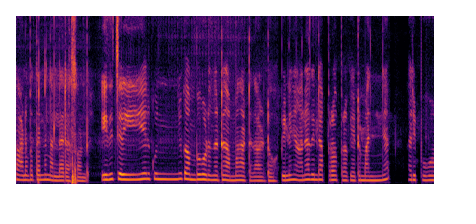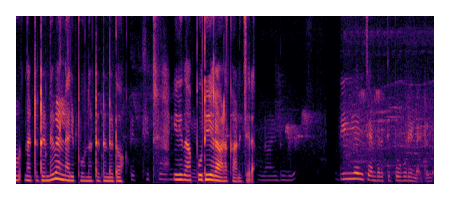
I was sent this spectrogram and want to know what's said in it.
കാണുമ്പോൾ തന്നെ നല്ല രസമുണ്ട്. ഇത് ചെറിയൊരു കുഞ്ഞു കമ്പ് കൊടുന്നിട്ട് അമ്മ നട്ടതാണ് കേട്ടോ. പിന്നെ ഞാൻ അതിന്റെ അപ്പുറം അപ്പുറമൊക്കെ ആയിട്ട് മഞ്ഞ അരിപ്പൂ നട്ടിട്ടുണ്ട് വെള്ള അരിപ്പൂ നട്ടിട്ടുണ്ട് കേട്ടോ. ഇനി ഇതാ പുതിയൊരാളെ കാണിച്ചു തരാം പുതിയൊരു ചെമ്പരത്തിപ്പൂ കൂടി ഉണ്ടായിട്ടുണ്ട്.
